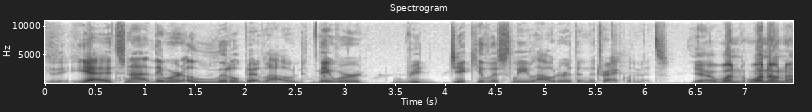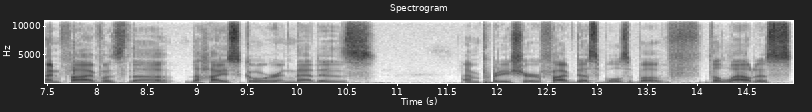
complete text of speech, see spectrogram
yeah, it's not. They weren't a little bit loud. They were ridiculously louder than the track limits. Yeah, one one oh nine five was the the high score, and that is, I'm pretty sure five decibels above the loudest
